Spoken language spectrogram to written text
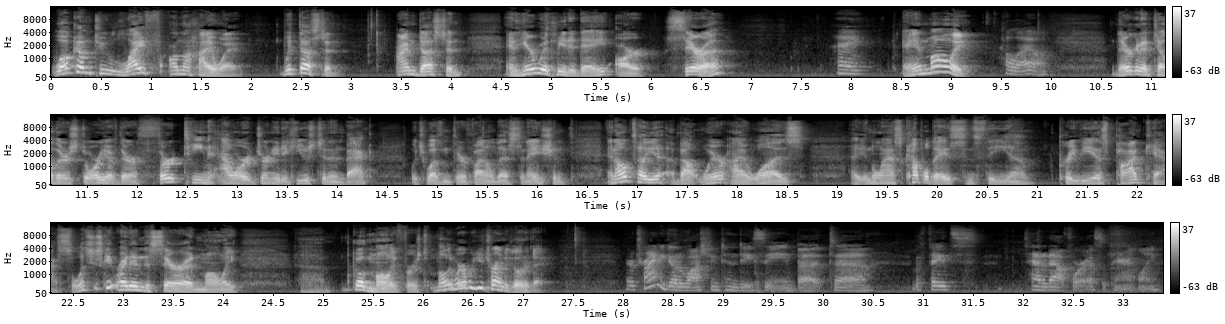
Welcome to Life on the Highway with Dustin. I'm Dustin, and here with me today are Sarah Hey. and Molly. Hello. They're going to tell their story of their 13 hour journey to Houston and back, which wasn't their final destination. And I'll tell you about where I was uh, in the last couple days since the uh, previous podcast. So let's just get right into Sarah and Molly. Uh, go with Molly first. Molly, where were you trying to go today? We are trying to go to Washington, D.C., but uh, the fates had it out for us, apparently.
